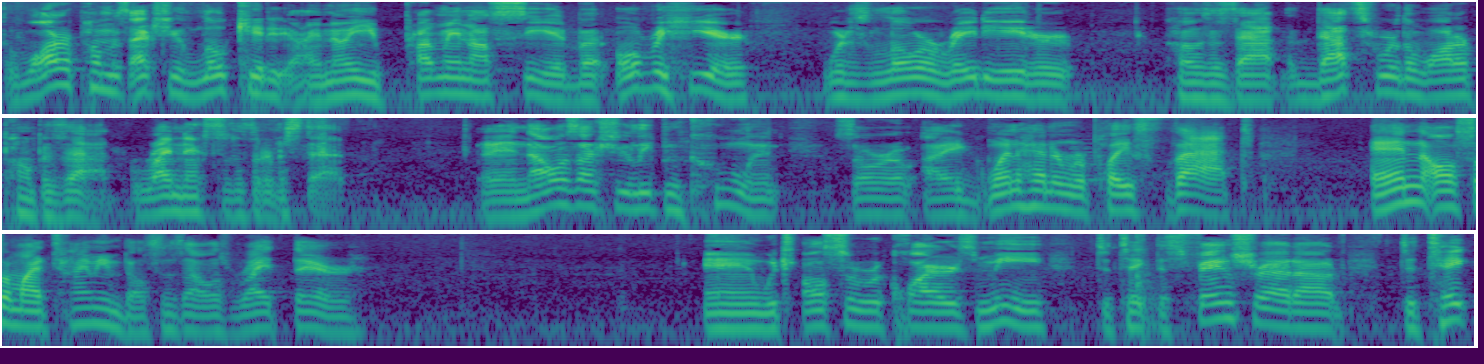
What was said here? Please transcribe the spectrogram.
the water pump is actually located, I know you probably may not see it, but over here where this lower radiator hose is at, that's where the water pump is at, right next to the thermostat. And that was actually leaking coolant, so I went ahead and replaced that and also my timing belt since I was right there. And which also requires me to take this fan shroud out, to take,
